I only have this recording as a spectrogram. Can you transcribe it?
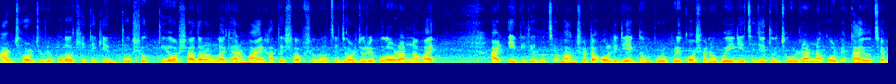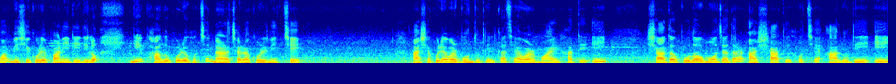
আর ঝরঝরে পোলাও খেতে কিন্তু সত্যি অসাধারণ লাগে। আর মায়ের হাতে সবসময় হচ্ছে ঝরঝরে পোলাও রান্না হয়। আর এদিকে হচ্ছে মাংসটা অলরেডি একদম পুরোপুরি কষানো হয়ে গিয়েছে। যেহেতু ঝোল রান্না করবে, তাই হচ্ছে মা বেশি করে পানি দিয়ে দিল। দিয়ে ভালো করে হচ্ছে নাড়াচাড়া করে নিচ্ছে। আশা করি আমার বন্ধুদের কাছে, আমার মায়ের হাতে এই সাদা পোলাও মজাদার, আর সাথে হচ্ছে আলু দিয়ে এই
